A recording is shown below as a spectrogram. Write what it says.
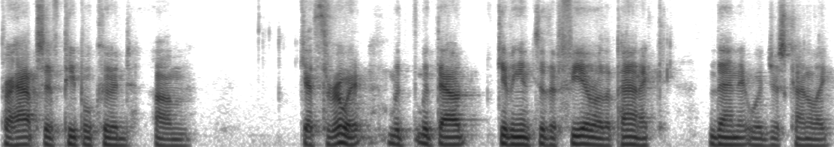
perhaps if people could um, get through it with, without giving into the fear or the panic, then it would just kind of like,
